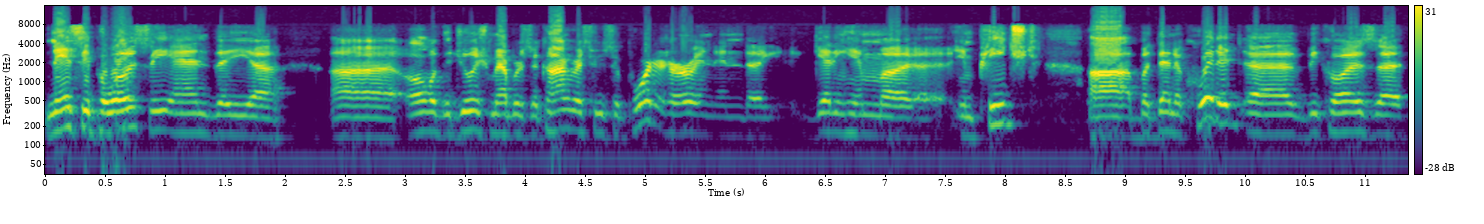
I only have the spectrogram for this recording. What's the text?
Nancy Pelosi and the uh, uh, all of the Jewish members of Congress who supported her in, uh, getting him uh, impeached, uh, but then acquitted uh, because they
